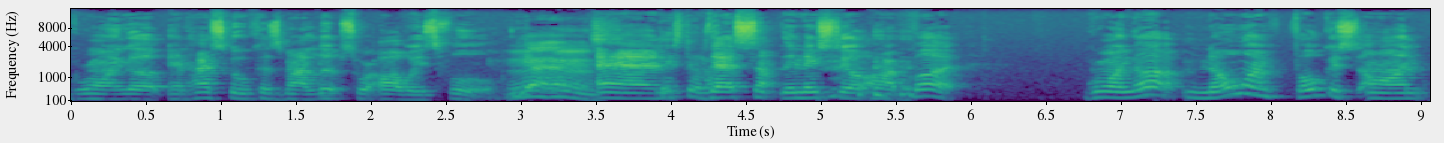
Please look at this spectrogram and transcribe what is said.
growing up in high school because my lips were always full, Yes. They and still that's something they still are. but growing up, no one focused on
